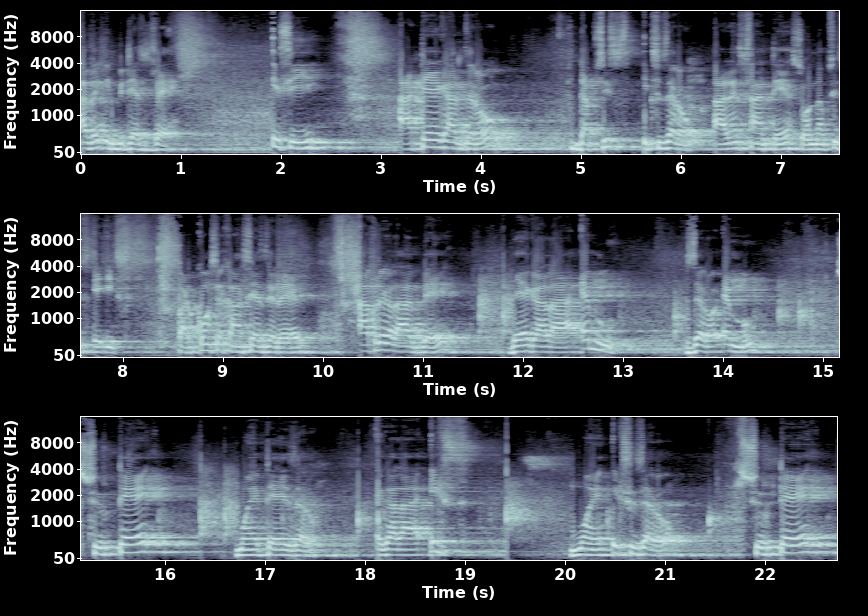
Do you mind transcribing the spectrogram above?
avec une vitesse V. Ici, à t égale 0, d'abscisse x0. À l'instant t, son abscisse est x. Par conséquent, ces élèves, après la v, v égale à m0m sur t moins t0 égale à x moins x0 sur t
